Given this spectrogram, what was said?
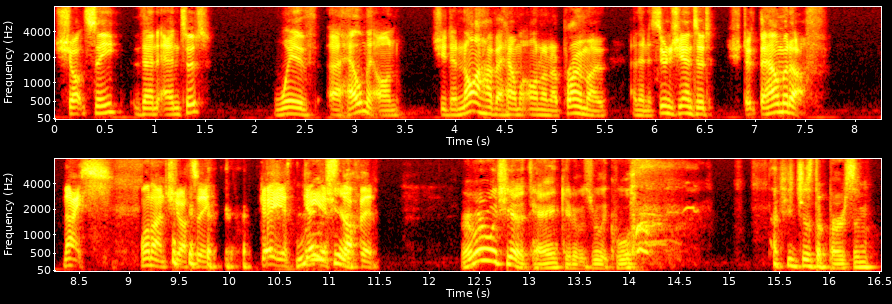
Shotzi then entered with a helmet on. She did not have a helmet on on her promo, and then as soon as she entered, she took the helmet off. Nice, well done, Shotzi. get your get your stuff in. Remember when she had a tank and it was really cool? She's just a person.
